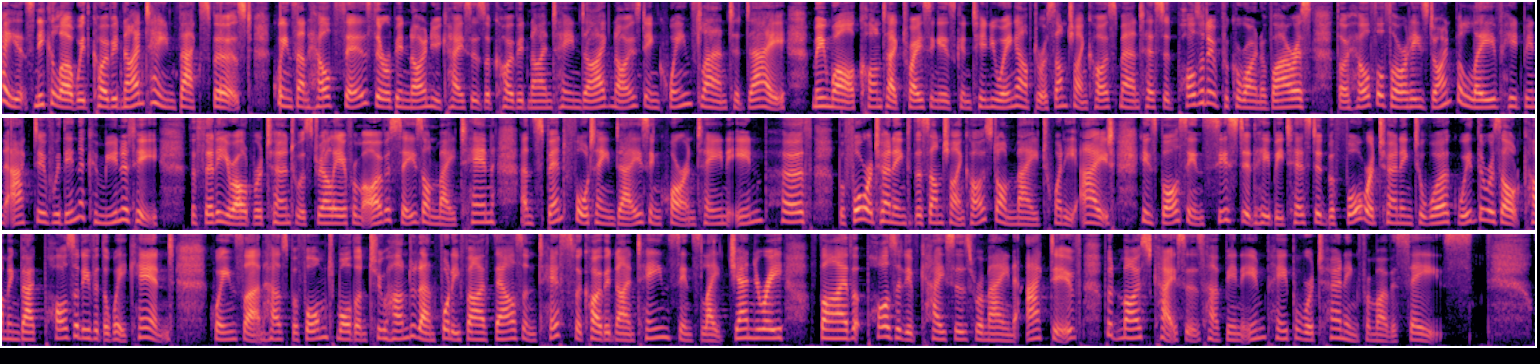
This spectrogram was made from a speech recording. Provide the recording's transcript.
Hey, it's Nicola with COVID 19 facts first. Queensland Health says there have been no new cases of COVID 19 diagnosed in Queensland today. Meanwhile, contact tracing is continuing after a Sunshine Coast man tested positive for coronavirus, though health authorities don't believe he'd been active within the community. The 30 year old returned to Australia from overseas on May 10 and spent 14 days in quarantine in Perth before returning to the Sunshine Coast on May 28. His boss insisted he be tested before returning to work with the result coming back positive at the weekend. Queensland has performed more than 245,000 tests for COVID 19 since late January. Five positive cases remain active, but most cases have been in people returning from overseas.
